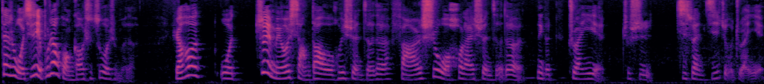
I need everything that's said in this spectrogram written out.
但是我其实也不知道广告是做什么的。然后我最没有想到我会选择的，反而是我后来选择的那个专业，就是计算机这个专业。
